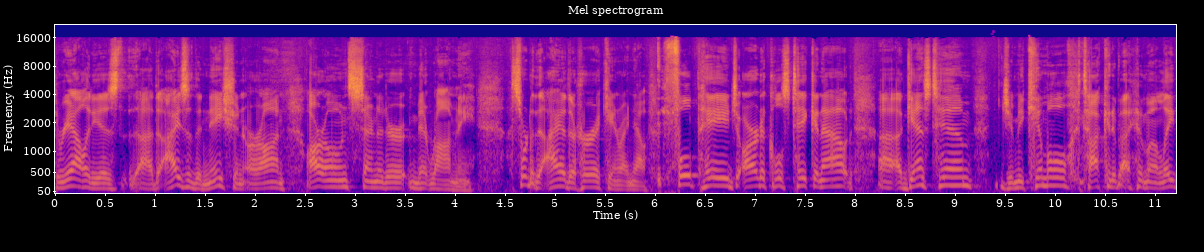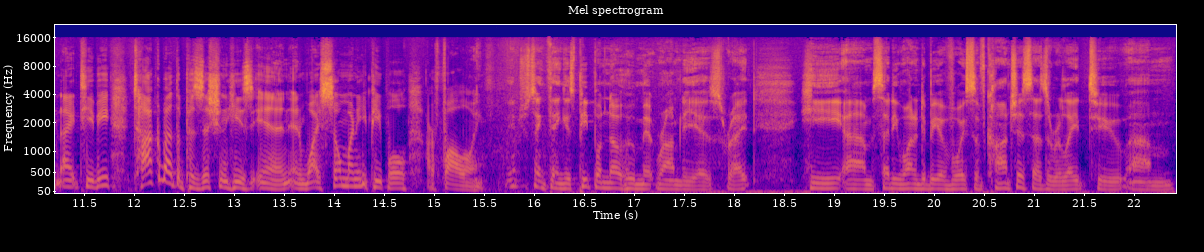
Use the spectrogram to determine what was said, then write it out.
The reality is uh, the eyes of the nation are on our own Senator Mitt Romney, sort of the eye of the hurricane right now. Full page articles taken out uh, against him, Jimmy Kimmel talking about him on late night TV. Talk about the position he's in and why so many people are following. The interesting thing is people know who Mitt Romney is, right? He um, said he wanted to be a voice of conscience as it relate to um,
